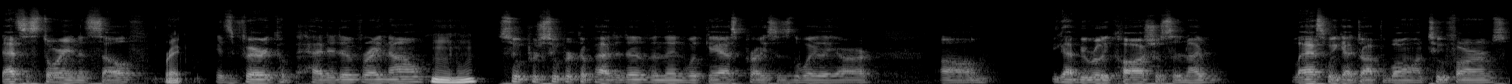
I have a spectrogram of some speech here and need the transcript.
that's a story in itself. right, It's very competitive right now. mm-hmm. Super, super competitive. And then with gas prices the way they are, um, you got to be really cautious. And I last week I dropped the ball on two farms.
